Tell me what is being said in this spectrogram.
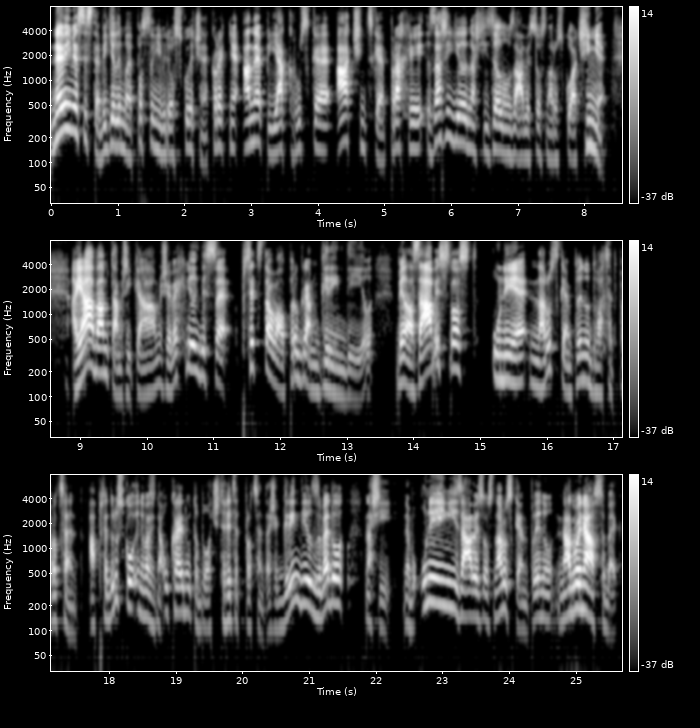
Nevím, jestli jste viděli moje poslední video skutečně nekorektně, aneb jak ruské a čínské prachy zařídili naší zelenou závislost na Rusku a Číně. A já vám tam říkám, že ve chvíli, kdy se představoval program Green Deal, byla závislost Unie na ruském plynu 20% a před ruskou invazí na Ukrajinu to bylo 40%. Takže Green Deal zvedl naší nebo unijní závislost na ruském plynu na dvojnásobek.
